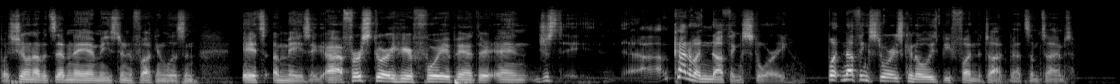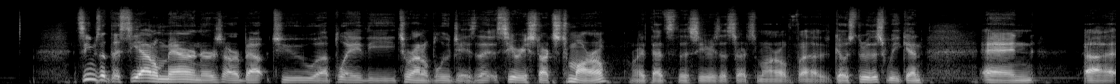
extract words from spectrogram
but showing up at 7 a.m. Eastern to fucking listen. It's amazing. Uh, first story here for you, Panther, and just uh, kind of a nothing story but nothing stories can always be fun to talk about sometimes. It seems that the Seattle Mariners are about to uh, play the Toronto Blue Jays. The series starts tomorrow, right? That's the series that starts tomorrow. Uh, goes through this weekend, and uh,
